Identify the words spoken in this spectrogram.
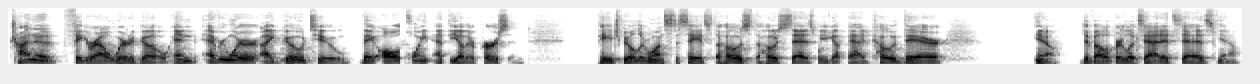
trying to figure out where to go. And everywhere I go to, they all point at the other person page builder wants to say it's the host. The host says, well, you got bad code there. You know, developer looks at it, says, you know,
